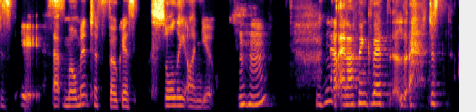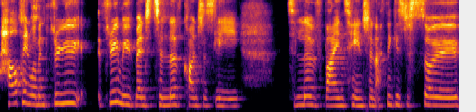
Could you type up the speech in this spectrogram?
Just yes. that moment to focus solely on you. Mm-hmm. Mm-hmm. And I think that uh, just helping women through through movement to live consciously, to live by intention, I think is just so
